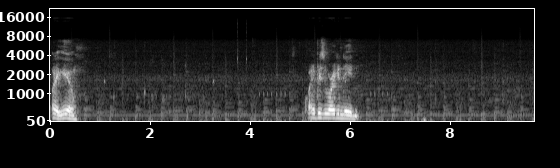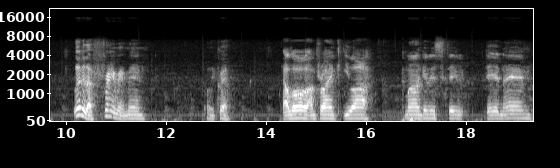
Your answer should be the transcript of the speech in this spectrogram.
What are you? Quite a piece of work indeed. Look at the frame rate, man. Holy crap. Hello, I'm Frank. Eli. Come on, give me this dead name.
